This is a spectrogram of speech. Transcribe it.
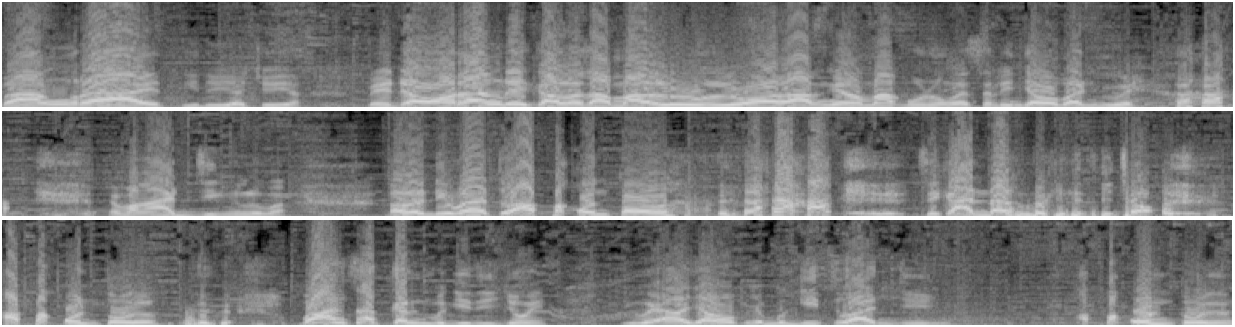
Bang Right gitu ya cuy ya. Beda orang deh kalau sama lu, lu orangnya mah kudu ngeselin jawaban gue. Emang anjing lu mah. Kalau di mana tuh apa kontol? si kandang begitu, Cok. Apa kontol? Bangsat kan begitu, coy. Di WA jawabnya begitu anjing. Apa kontol?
